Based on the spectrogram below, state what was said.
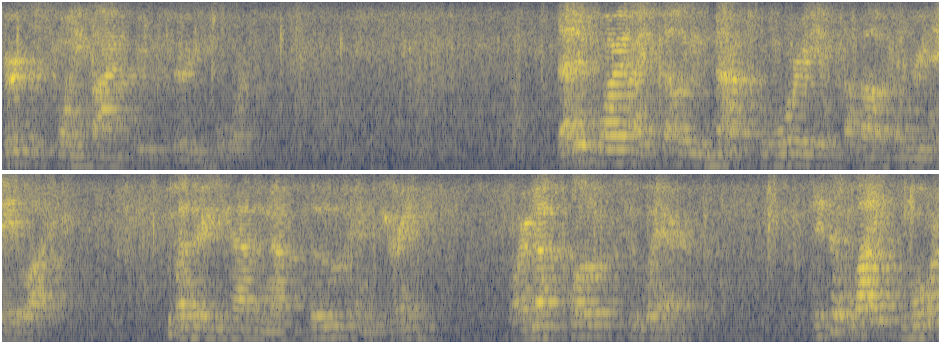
verses 25 through 34. That is why I tell you not to worry about everyday life, whether you have enough food and drink or enough clothes to wear. Isn't life more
